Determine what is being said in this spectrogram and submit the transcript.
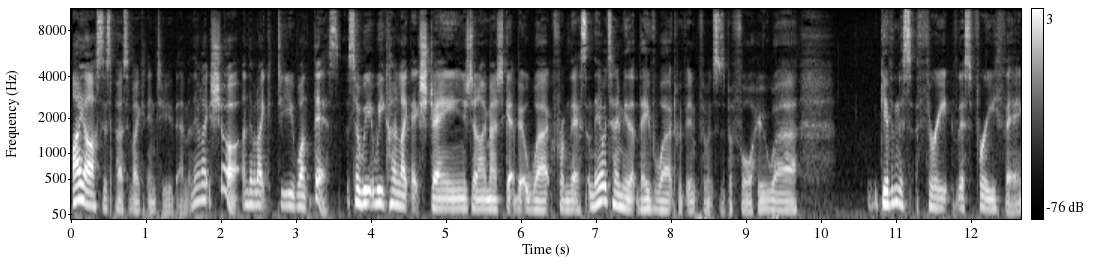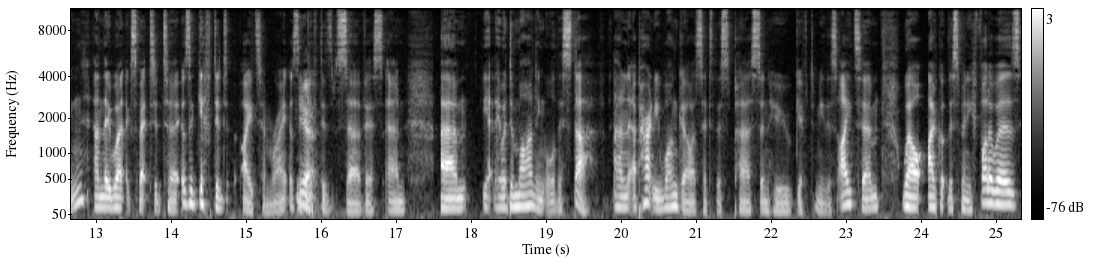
I asked this person if I could interview them, and they were like, sure. And they were like, do you want this? So we we kind of like exchanged, and I managed to get a bit of work from this. And they were telling me that they've worked with influencers before who were given this three this free thing and they weren't expected to it was a gifted item right it was a Yeah. gifted service and um yeah they were demanding all this stuff and apparently one girl said to this person who gifted me this item well i've got this many followers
